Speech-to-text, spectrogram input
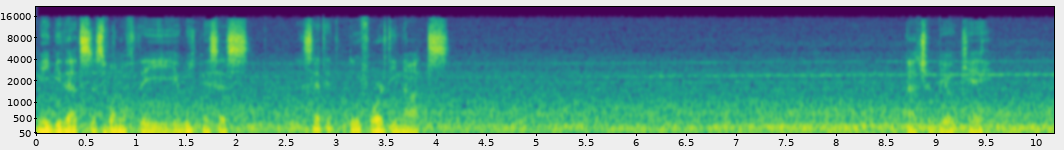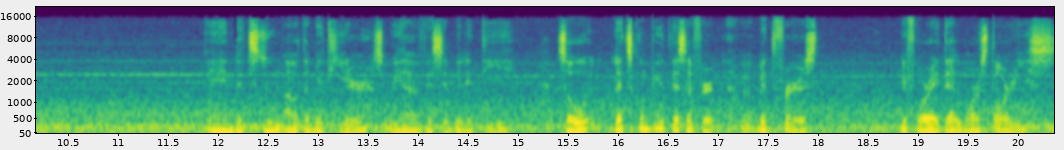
Maybe that's just one of the weaknesses. Set it to 40 knots. That should be okay. And let's zoom out a bit here so we have visibility. So let's compute this a, a bit first before I tell more stories.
